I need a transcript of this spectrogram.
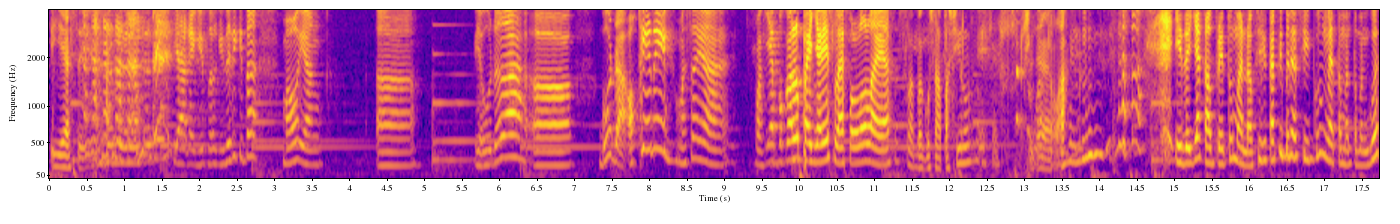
Iya sih. Ya kayak gitu. Jadi kita mau yang eh ya udahlah uh, gue udah oke nih masa ya? Pas ya pokoknya lo pengen nyari level lo lah ya. Setelah bagus apa sih lo? Yalah. intinya Capri itu mana fisik tapi benar sih gue ngeliat teman-teman gue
